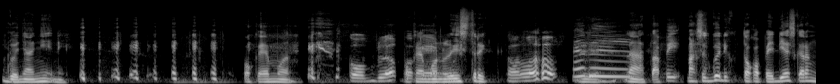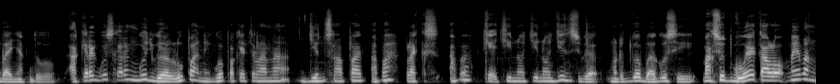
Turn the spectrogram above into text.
Gue nyanyi nih. Pokemon. Goblok. Pokemon listrik. Tolong. Iya. Nah tapi maksud gue di Tokopedia sekarang banyak tuh. Akhirnya gue sekarang gue juga lupa nih. Gue pakai celana jeans apa apa flex apa kayak chino chino jeans juga menurut gue bagus sih. Maksud gue kalau memang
